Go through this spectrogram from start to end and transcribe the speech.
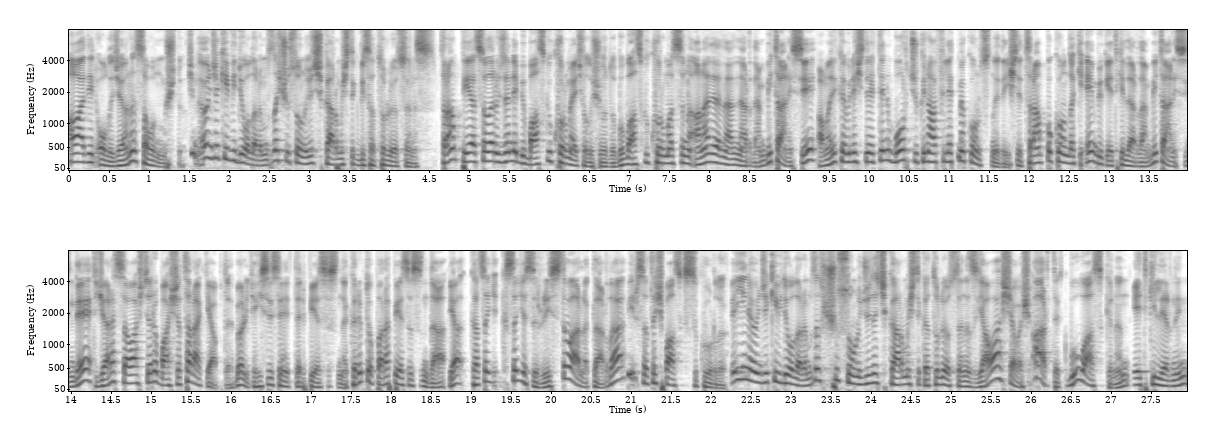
adil olacağını savunmuştu. Şimdi önceki videolarımızda şu sonucu çıkarmıştık biz hatırlıyorsanız. Trump piyasalar üzerinde bir baskı kurmaya çalışıyordu. Bu baskı kurmasının ana nedenlerden bir tanesi Amerika Birleşik Devletleri'nin borç yükünü hafifletme konusundaydı. İşte Trump bu konudaki en büyük etkilerden bir tanesinde ticaret savaşları başlatarak yaptı. Böylece hisse senetleri piyasasında, kripto para piyasasında ya kısaca, kısacası riskli varlıklarda bir satış baskısı kurdu. Ve yine önceki videolarımızda şu sonucu da çıkarmıştık hatırlıyorsanız. Yavaş yavaş artık bu baskının etkilerinin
